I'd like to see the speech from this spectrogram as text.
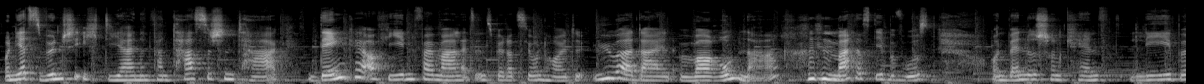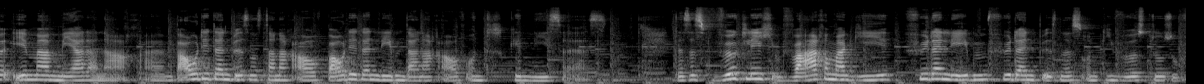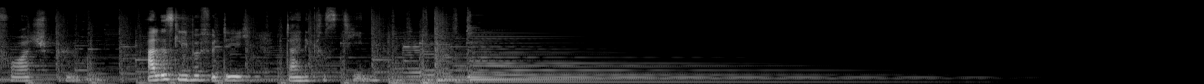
Und jetzt wünsche ich dir einen fantastischen Tag. Denke auf jeden Fall mal als Inspiration heute über dein Warum nach. Mach es dir bewusst. Und wenn du es schon kennst, lebe immer mehr danach. Ähm, bau dir dein Business danach auf, bau dir dein Leben danach auf und genieße es. Das ist wirklich wahre Magie für dein Leben, für dein Business und die wirst du sofort spüren. Alles Liebe für dich, deine Christine.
